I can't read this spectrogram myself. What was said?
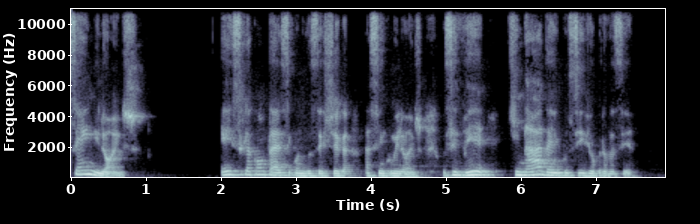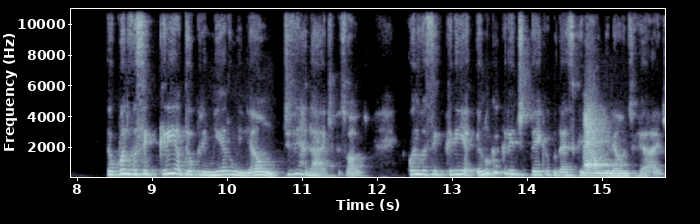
100 milhões? É isso que acontece quando você chega a 5 milhões. Você vê que nada é impossível para você. Então, quando você cria o teu primeiro milhão, de verdade, pessoal, quando você cria, eu nunca acreditei que eu pudesse criar um milhão de reais,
